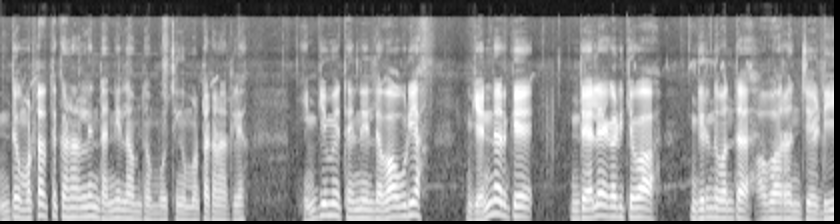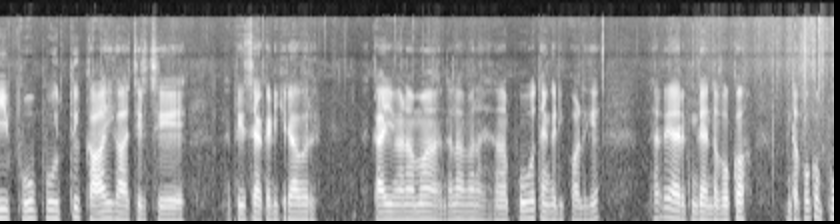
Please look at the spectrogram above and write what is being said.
இந்த மொட்டத்து கிணறுலையும் தண்ணி இல்லாமல் தான் போச்சுங்க மொட்டை கிணறுலையும். எங்கேயுமே தண்ணி இல்லை. வா ஓடியா. இங்கே என்ன இருக்குது இந்த இலையை கடிக்கவா இங்கேருந்து வந்த அவரஞ்செடி பூ பூத்து காய் காய்ச்சிருச்சு. தீசா கடிக்கிறா அவர் காய் வேணாமா? இதெல்லாம் வேணாம். பூவை தான் கடிப்பாளுக்கு நிறையா இருக்குங்க இந்த பக்கம். இந்த பக்கம் பூ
